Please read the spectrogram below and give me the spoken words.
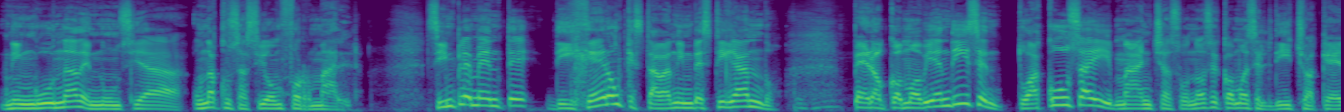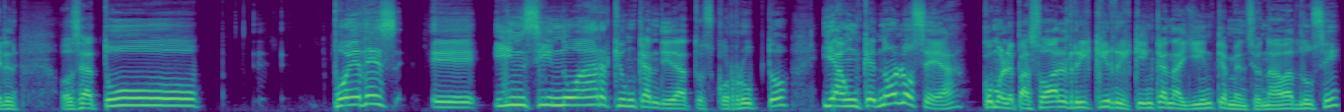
ninguna denuncia, una acusación formal. Simplemente dijeron que estaban investigando. Pero como bien dicen, tú acusa y manchas, o no sé cómo es el dicho aquel. O sea, tú puedes eh, insinuar que un candidato es corrupto y aunque no lo sea, como le pasó al Ricky Riquín Canallín que mencionabas, Lucy,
